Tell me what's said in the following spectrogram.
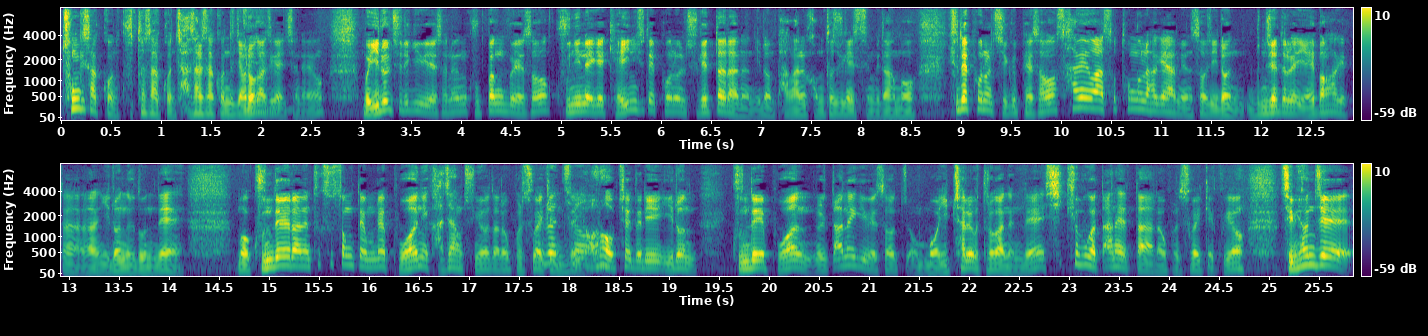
총기 사건, 구타 사건, 자살 사건 등 여러 네. 가지가 있잖아요. 뭐 이를 줄이기 위해서는 국방부에서 군인에게 개인 휴대폰을 주겠다라는 이런 방안을 검토 중에 있습니다. 뭐 휴대폰을 지급해서 사회와 소통을 하게 하면서 이런 문제들을 예방하겠다라는 이런 의도인데 뭐 군대라는 특수성 때문에 보안이 가장 중요하다고 볼 수가 있겠는데 그렇죠. 여러 업체들이 이런 군대의 보안을 따내기 위해서 뭐 입찰을 들어갔는데 C큐브가 따냈다라고 볼 수가 있겠고요. 지금 현재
